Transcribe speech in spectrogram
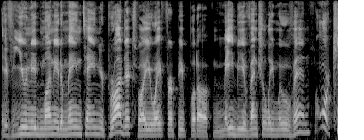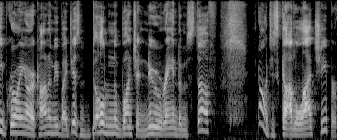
If you need money to maintain your projects while you wait for people to maybe eventually move in, or keep growing our economy by just building a bunch of new random stuff, it all just got a lot cheaper.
